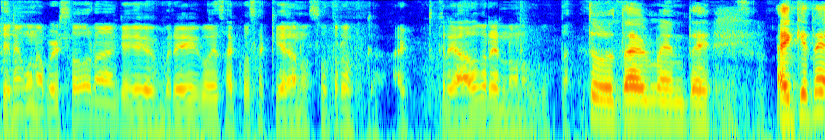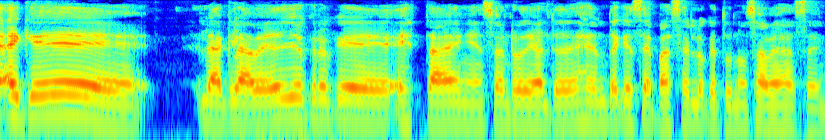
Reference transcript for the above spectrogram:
tienes una persona que brego esas cosas que a nosotros creadores no nos gusta. Totalmente. Hay que, hay que la clave yo creo que está en eso, en rodearte de gente que sepa hacer lo que tú no sabes hacer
